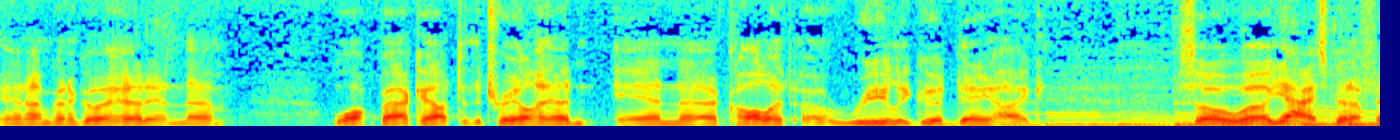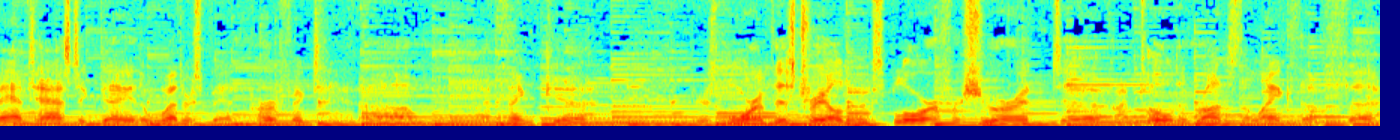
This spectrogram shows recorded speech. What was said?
and I'm going to go ahead and uh, walk back out to the trailhead and uh, call it a really good day hike. So uh, yeah, it's been a fantastic day. The weather's been perfect. Um, I think there's more of this trail to explore for sure. It, uh, I'm told it runs the length of, uh,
